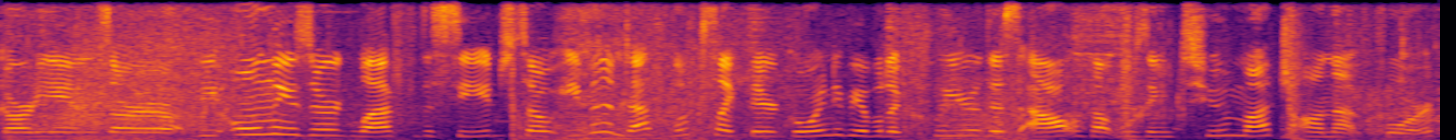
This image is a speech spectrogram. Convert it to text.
Guardians are the only Zerg left for the siege, so even in death looks like they're going to be able to clear this out without losing too much on that fort.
